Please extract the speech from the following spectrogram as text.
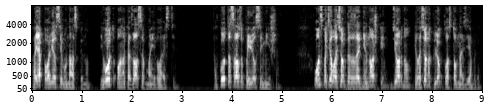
а я повалился ему на спину, и вот он оказался в моей власти. Откуда-то сразу появился Миша. Он схватил лосенка за задние ножки, дернул, и лосенок лег пластом на землю.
